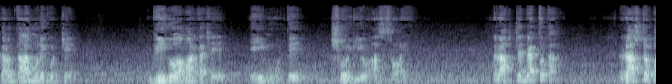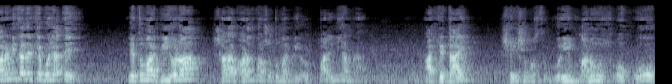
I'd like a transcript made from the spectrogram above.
কারণ তারা মনে করছে গৃহ আমার কাছে এই মুহূর্তে স্বর্গীয় আশ্রয়। রাষ্ট্রের ব্যর্থতা। রাষ্ট্র পারেনি তাদেরকে বোঝাতে যে তোমার গৃহ না, সারা ভারতবর্ষ তোমার গৃহ পারিনি আমরা। আজকে তাই সেই সমস্ত গরিব মানুষ ও ও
